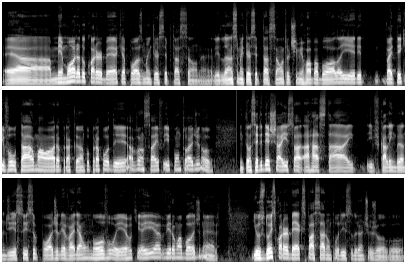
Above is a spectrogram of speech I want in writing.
é a memória do quarterback após uma interceptação. Né? Ele lança uma interceptação, outro time rouba a bola e ele vai ter que voltar uma hora para campo para poder avançar e, e pontuar de novo. Então, se ele deixar isso arrastar e, e ficar lembrando disso, isso pode levar ele a um novo erro que aí vira uma bola de neve. E os dois quarterbacks passaram por isso durante o jogo.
